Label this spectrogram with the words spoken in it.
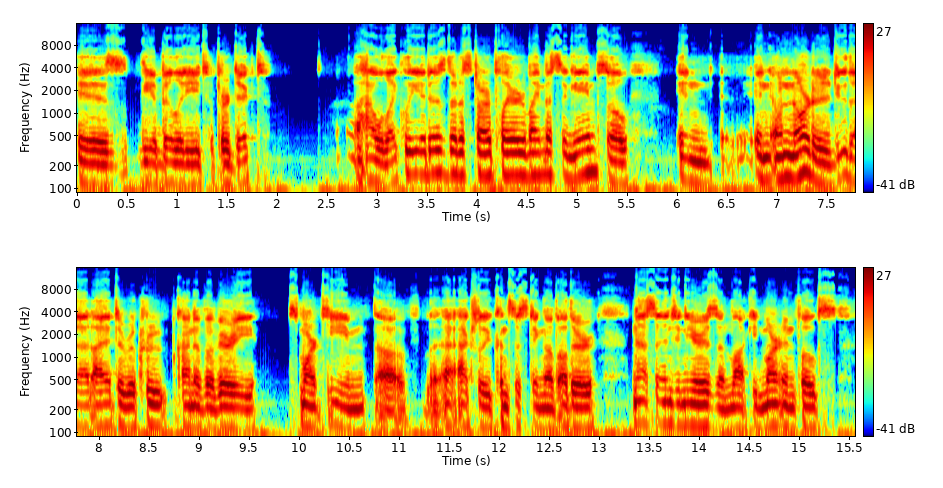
is the ability to predict how likely it is that a star player might miss a game. So, in in, in order to do that, I had to recruit kind of a very smart team, uh, actually consisting of other NASA engineers and Lockheed Martin folks.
